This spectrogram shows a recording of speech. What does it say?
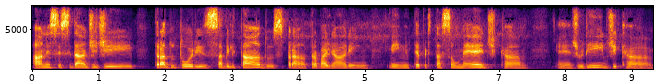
há necessidade de tradutores habilitados para trabalhar em, interpretação médica, é, jurídica,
